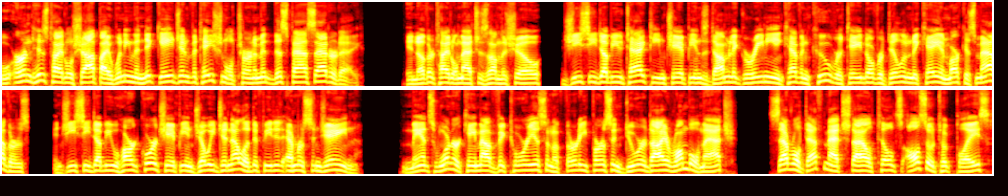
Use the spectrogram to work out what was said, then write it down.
who earned his title shot by winning the Nick Gage Invitational Tournament this past Saturday. In other title matches on the show, GCW Tag Team Champions Dominic Garrini and Kevin Ku retained over Dylan McKay and Marcus Mathers, and GCW Hardcore Champion Joey Janela defeated Emerson Jane. Mance Warner came out victorious in a 30 person do or die Rumble match. Several deathmatch style tilts also took place.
